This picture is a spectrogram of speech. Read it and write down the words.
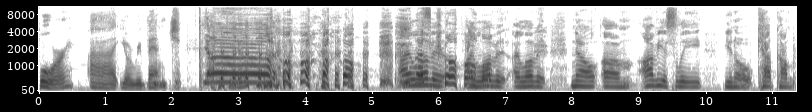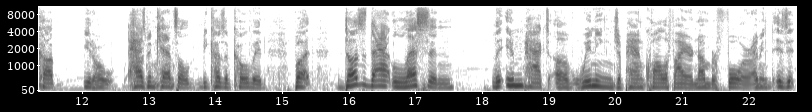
for uh, your revenge. Yo! I love Let's it. go. I love it. I love it. Now, um, obviously, you know, Capcom Cup, you know, has been canceled because of COVID, but does that lessen the impact of winning Japan qualifier number four? I mean, is it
